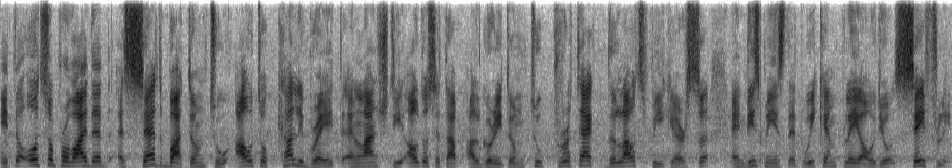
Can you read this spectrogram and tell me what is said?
It also provided a set button to auto-calibrate and launch the auto setup algorithm to protect the loudspeakers, and this means that we can play audio safely.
